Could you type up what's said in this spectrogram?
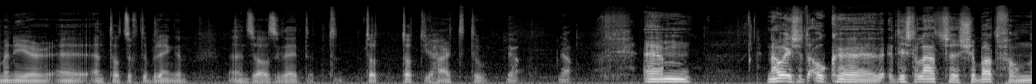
manier en tot zich te brengen. En zoals ik zei, tot, tot, tot je hart toe. Ehm, nou is het ook, het is de laatste Shabbat van,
